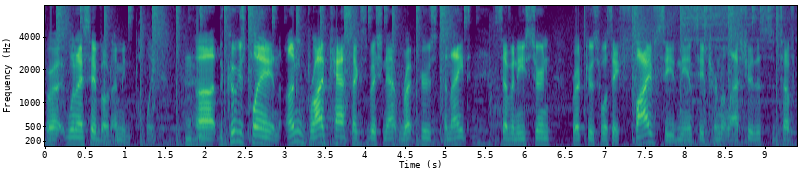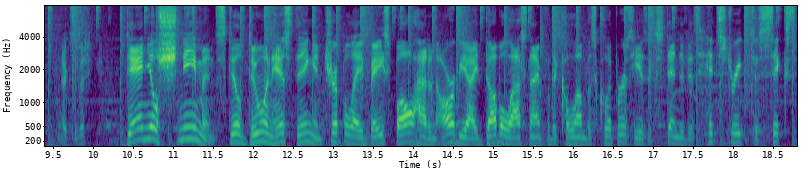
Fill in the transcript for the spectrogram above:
or when I say vote, I mean point. Uh, the Cougars play an unbroadcast exhibition at Rutgers tonight, 7 Eastern. Rutgers was a five seed in the NCAA tournament last year. This is a tough exhibition game. Daniel Schneemann still doing his thing in AAA baseball. Had an RBI double last night for the Columbus Clippers. He has extended his hit streak to six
